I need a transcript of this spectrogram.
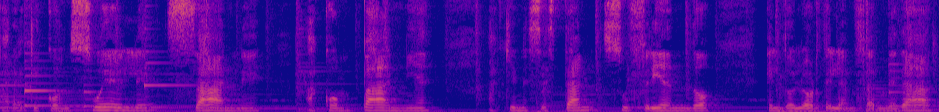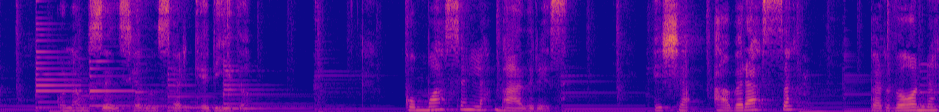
para que consuele, sane, acompañe a quienes están sufriendo el dolor de la enfermedad o la ausencia de un ser querido. Como hacen las madres, ella abraza, perdona,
